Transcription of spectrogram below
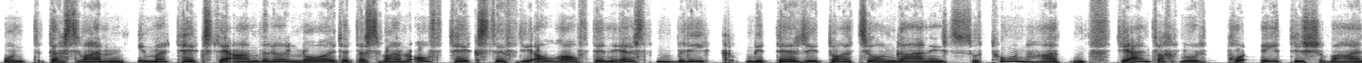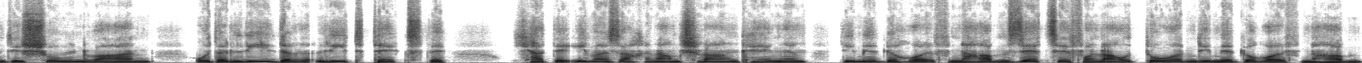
Und das waren immer Texte anderer Leute. Das waren oft Texte, die auch auf den ersten Blick mit der Situation gar nichts zu tun hatten, die einfach nur poetisch waren, die schön waren oder Lieder, Liedtexte. Ich hatte immer Sachen am Schrank hängen, die mir geholfen haben, Sätze von Autoren, die mir geholfen haben,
